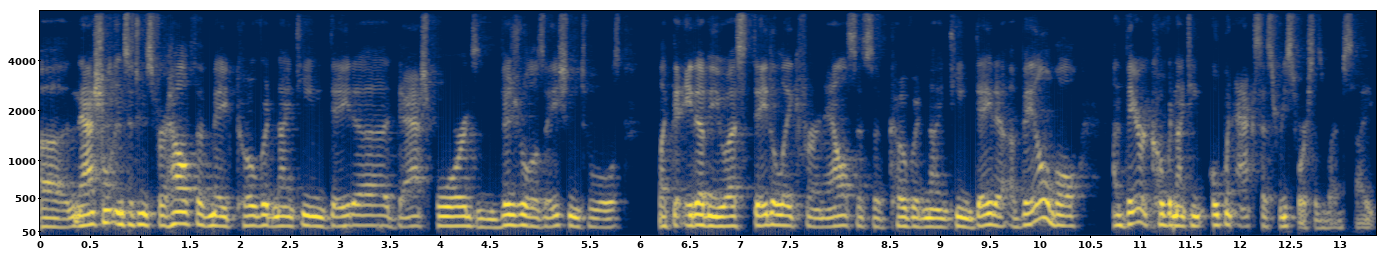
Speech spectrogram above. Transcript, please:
Uh, National Institutes for Health have made COVID 19 data, dashboards, and visualization tools like the AWS Data Lake for analysis of COVID 19 data available on their COVID 19 open access resources website.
